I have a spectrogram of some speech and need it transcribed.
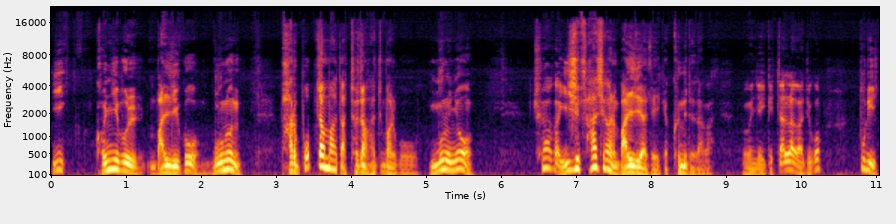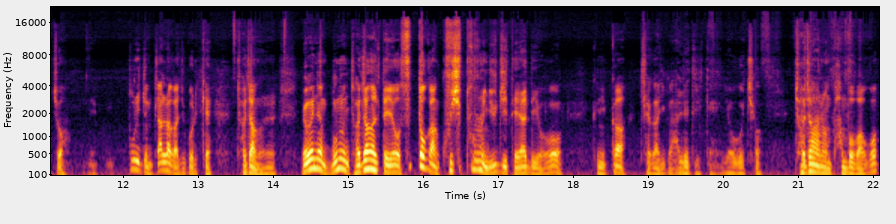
이 겉잎을 말리고 무는 바로 뽑자마자 저장하지 말고 무는요 최하가 24시간을 말려야 돼. 이게 그늘에다가 이거 이제 이렇게 잘라가지고 뿌리 있죠. 네, 뿌리 좀 잘라가지고 이렇게 저장을 왜냐면 무는 저장할 때요 습도가 한 90%는 유지돼야 돼요. 그러니까 제가 이거 알려드릴게요. 요거 저 저장하는 방법하고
